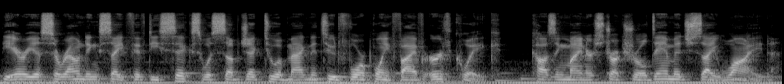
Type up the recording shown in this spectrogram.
The area surrounding Site-56 was subject to a magnitude 4.5 earthquake, causing minor structural damage site-wide.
